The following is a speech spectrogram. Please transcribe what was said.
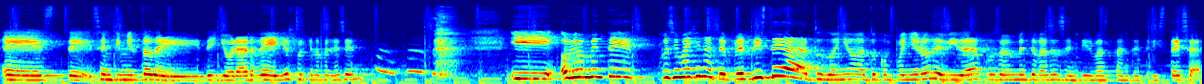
este, sentimiento de, de llorar de ellos porque no merecen. Y obviamente, pues imagínate, perdiste a tu dueño, a tu compañero de vida, pues obviamente vas a sentir bastante tristeza.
